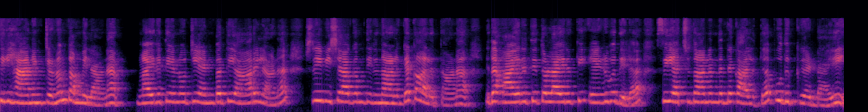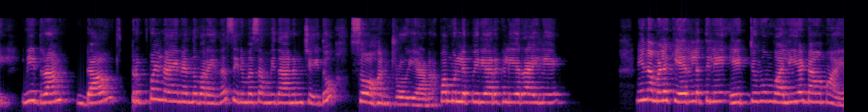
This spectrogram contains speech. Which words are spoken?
സി ഹാനിങ്ടണും തമ്മിലാണ്. ആയിരത്തി എണ്ണൂറ്റി എൺപത്തി ആറിലാണ് ശ്രീ വിശാഖം തിരുനാളിന്റെ കാലത്താണ്. ഇത് ആയിരത്തി തൊള്ളായിരത്തി എഴുപതിൽ സി അച്യുതാനന്ദന്റെ കാലത്ത് പുതുക്കുകയുണ്ടായി. ഇനി ഡ്രം ഡാം ട്രിപ്പിൾ നയൻ എന്ന് പറയുന്ന സിനിമ സംവിധാനം ചെയ്തു സോഹൻ ട്രോയിയാണ് അപ്പൊ മുല്ലപ്പെരിയാർ ക്ലിയർ ആയില്ലേ? ഇനി നമ്മൾ കേരളത്തിലെ ഏറ്റവും വലിയ ഡാമായ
